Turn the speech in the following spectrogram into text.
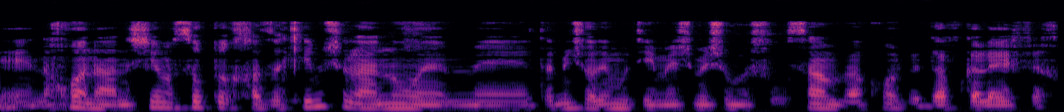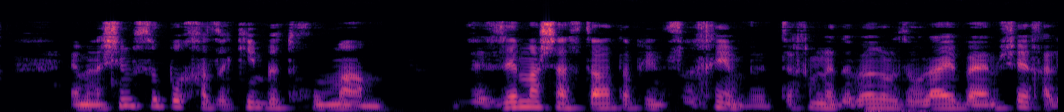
אה, נכון, האנשים הסופר חזקים שלנו, הם אה, תמיד שואלים אותי אם יש מישהו מפורסם והכל, ודווקא להפך. הם אנשים סופר חזקים בתחומם, וזה מה שהסטארט-אפים צריכים, ותכף נדבר על זה אולי בהמשך, על,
